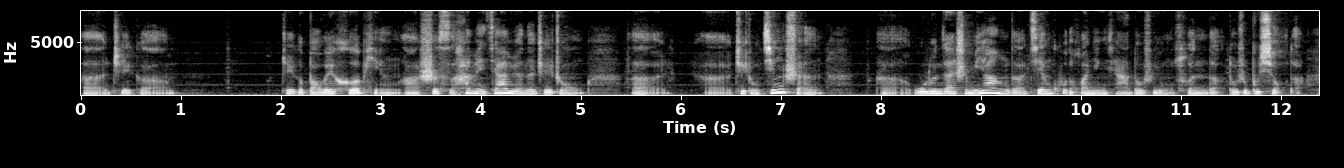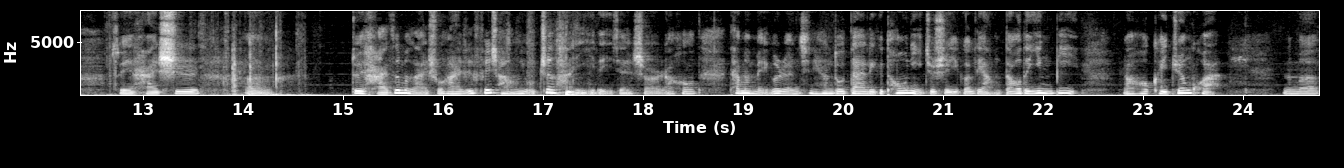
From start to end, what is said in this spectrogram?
呃，这个这个保卫和平啊，誓死捍卫家园的这种，呃呃，这种精神。呃，无论在什么样的艰苦的环境下，都是永存的，都是不朽的，所以还是，嗯，对孩子们来说还是非常有震撼意义的一件事儿。然后他们每个人今天都带了一个 Tony，就是一个两刀的硬币，然后可以捐款。那么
